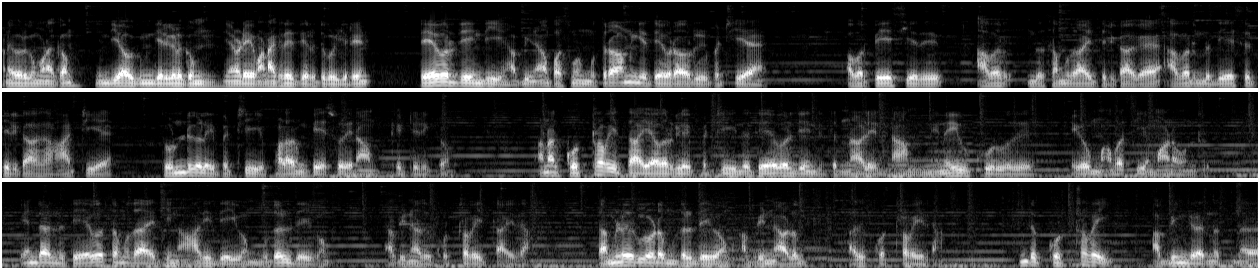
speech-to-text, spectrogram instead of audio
அனைவருக்கும் வணக்கம். இந்தியாவுக்கும் இந்தியர்களுக்கும் என்னுடைய வணக்கத்தை தெரிவித்துக் கொள்கிறேன். தேவர் ஜெயந்தி அப்படின்னா பசுமன் முத்துராமலிங்க தேவர் அவர்கள் பற்றிய அவர் பேசியது அவர் இந்த சமுதாயத்திற்காக அவர் இந்த தேசத்திற்காக ஆற்றிய தொண்டுகளை பற்றி பலரும் பேசுவதை நாம் கேட்டிருக்கிறோம். ஆனால் கொற்றவை தாய் அவர்களை பற்றி இந்த தேவர் ஜெயந்தி திருநாளில் நாம் நினைவு கூறுவது மிகவும் அவசியமான ஒன்று. என்றால் இந்த தேவர் சமுதாயத்தின் ஆதி தெய்வம் முதல் தெய்வம் அப்படின்னா அது கொற்றவை தாய் தான். தமிழர்களோட முதல் தெய்வம் அப்படின்னாலும் அது கொற்றவை தான். இந்த கொற்றவை அப்படிங்கிற அந்த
